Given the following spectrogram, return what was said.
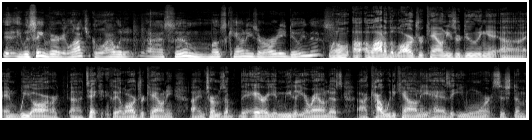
It, it would seem very logical. I would I assume most counties are already doing this. Well, uh, a lot of the larger counties are doing it, uh, and we are uh, technically a larger county uh, in terms of the area immediately around us. Uh, Coweta County has an e-warrant system.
